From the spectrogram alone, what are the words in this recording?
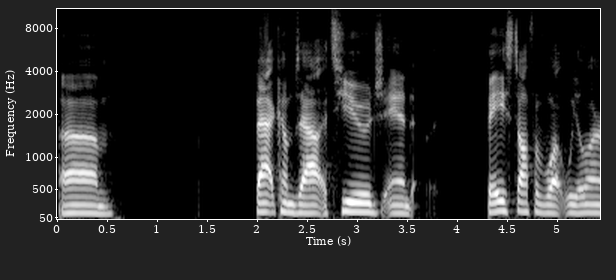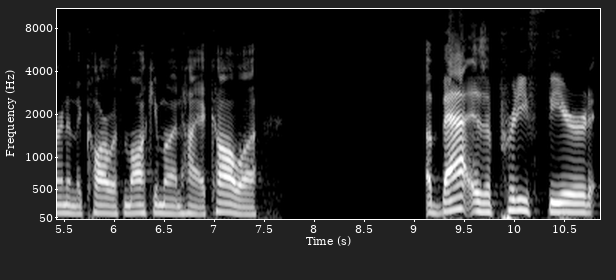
Um, Bat comes out. It's huge, and based off of what we learn in the car with Makima and Hayakawa, a bat is a pretty feared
